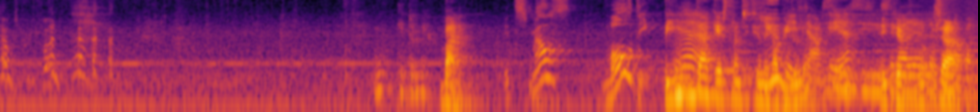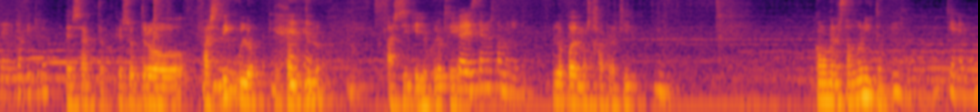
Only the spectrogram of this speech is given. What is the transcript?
That was pretty fun. Uh, qué turbio. Vale. It smells. Pinta Yeah. que es transición de capítulo. Sí, sí, sí, Y será que, la o sea- parte del capítulo. Exacto, que es otro fascículo del capítulo. Así que yo creo Pero que este no es tan bonito. lo podemos dejar por aquí. ¿Cómo que no es tan bonito? No, tiene mono.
